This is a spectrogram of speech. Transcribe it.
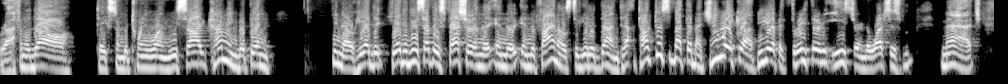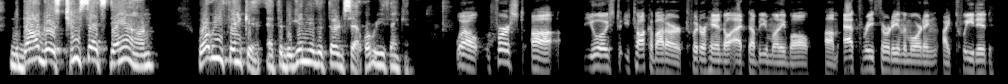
Rafa Nadal takes number 21. We saw it coming, but then you know he had to he had to do something special in the in the in the finals to get it done. Talk to us about that match. You wake up, you get up at three thirty Eastern to watch this match. Nadal goes two sets down. What were you thinking at the beginning of the third set? What were you thinking? Well, first, uh, you always you talk about our Twitter handle at W Moneyball. Um, at three thirty in the morning, I tweeted,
